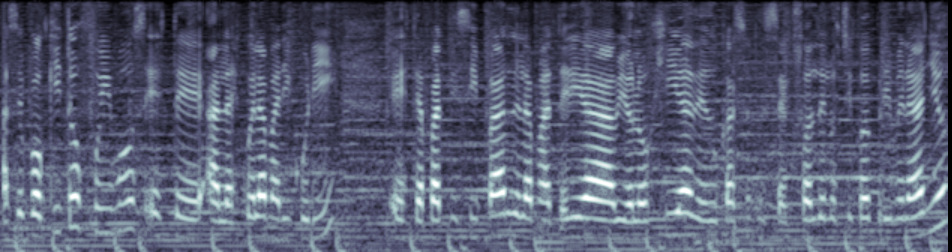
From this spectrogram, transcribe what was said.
Hace poquito fuimos este, a la escuela Marie Curie este, a participar de la materia biología de educación sexual de los chicos de primer año.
